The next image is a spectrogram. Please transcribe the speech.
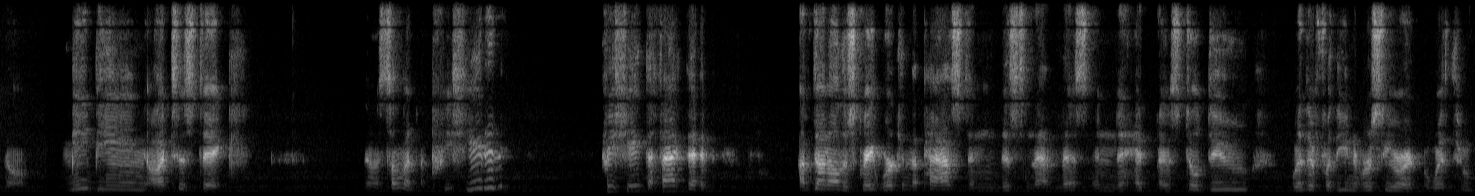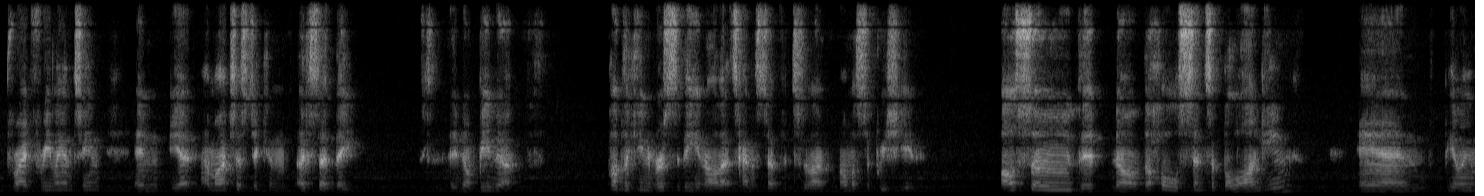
you know, me being autistic you know someone appreciated appreciate the fact that I've done all this great work in the past and this and that and this and, had, and still do whether for the university or through my freelancing and yet I'm autistic and like I said they you know being a public university and all that kind of stuff it's almost appreciated. Also that you know, the whole sense of belonging and feeling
